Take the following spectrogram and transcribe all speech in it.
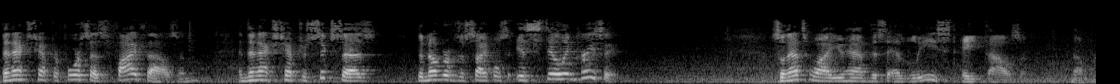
Then Acts chapter 4 says 5,000. And then Acts chapter 6 says the number of disciples is still increasing. So that's why you have this at least 8,000 number.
